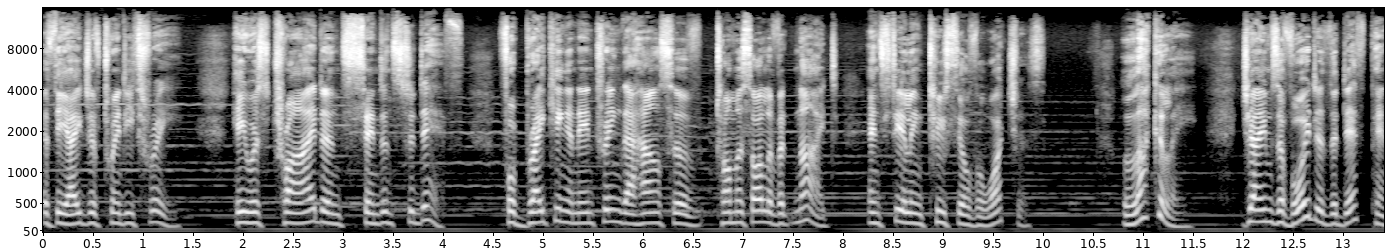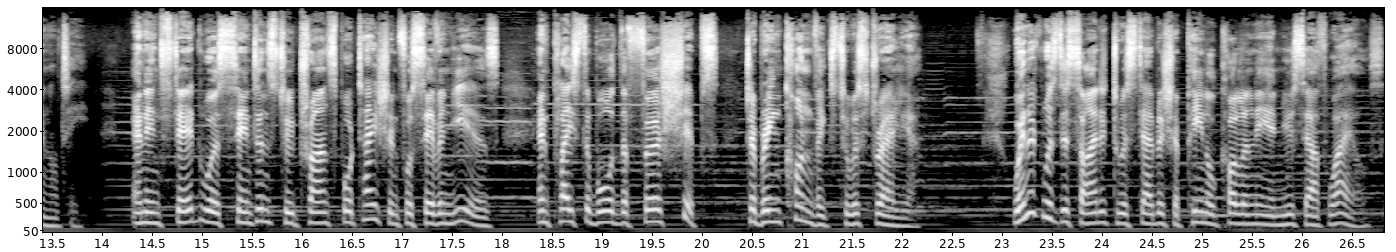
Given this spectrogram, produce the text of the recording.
at the age of 23, he was tried and sentenced to death for breaking and entering the house of Thomas Olive at night and stealing two silver watches. Luckily, James avoided the death penalty and instead was sentenced to transportation for seven years and placed aboard the first ships to bring convicts to Australia. When it was decided to establish a penal colony in New South Wales,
